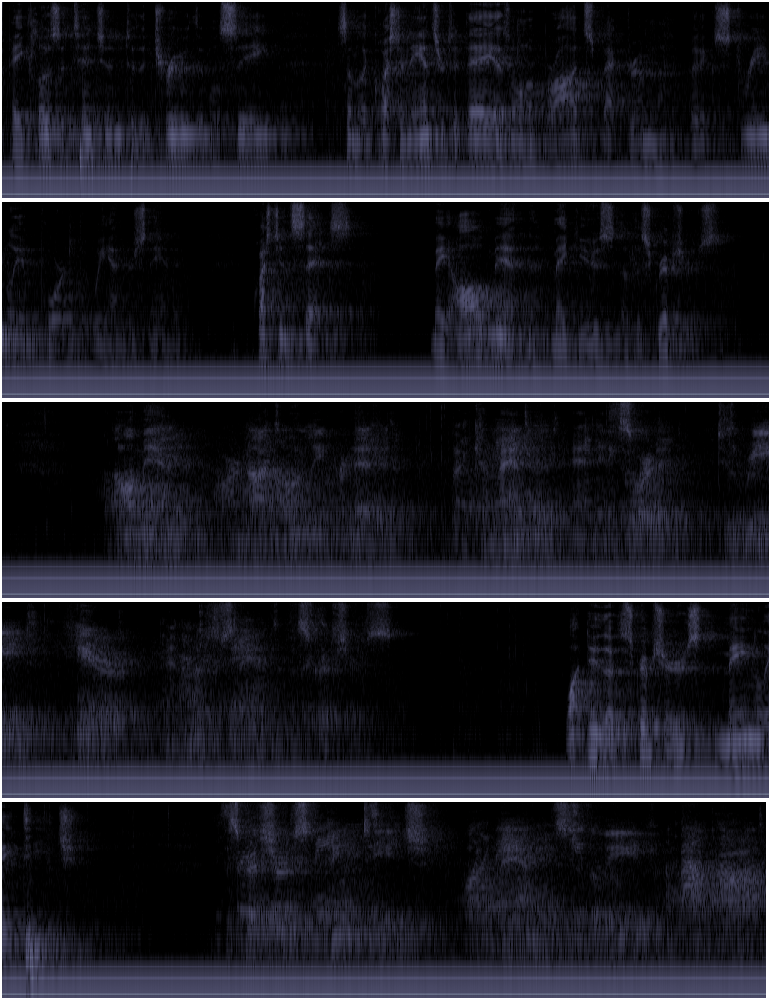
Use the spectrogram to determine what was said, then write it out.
pay close attention to the truth that we'll see. Some of the question and answer today is on a broad spectrum, but extremely important that we understand it. Question six May all men make use of the Scriptures. All men are not only What do the scriptures mainly teach? The scriptures mainly teach what man is to believe about God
